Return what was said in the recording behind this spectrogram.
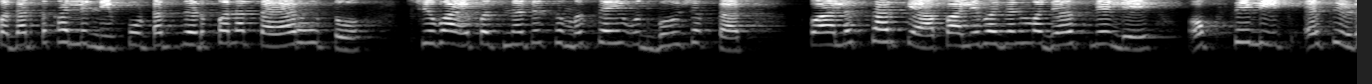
पदार्थ खाल्ल्याने पोटात जडपणा तयार होतो. शिवाय पचनाच्या समस्याही उद्भवू शकतात. पालकसारख्या पालेभाज्यांमध्ये असलेले ऑक्सिलिक ॲसिड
